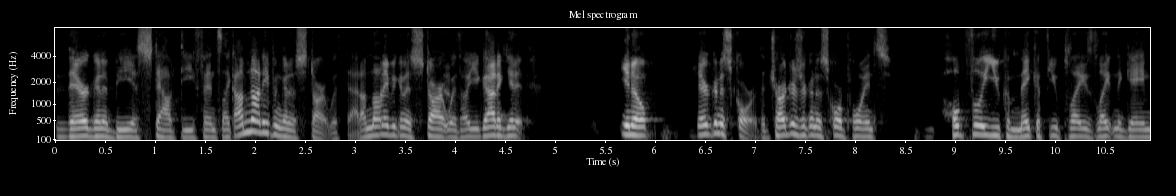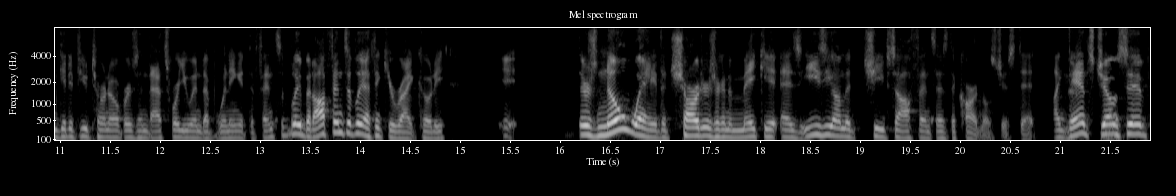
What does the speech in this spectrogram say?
they're going to be a stout defense. Like I'm not even going to start with that. I'm not even going to start with oh you got to get it. You know, they're going to score. The Chargers are going to score points hopefully you can make a few plays late in the game, get a few turnovers, and that's where you end up winning it defensively. But offensively, I think you're right, Cody. It, there's no way the Chargers are going to make it as easy on the Chiefs offense as the Cardinals just did. Like Vance Joseph,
